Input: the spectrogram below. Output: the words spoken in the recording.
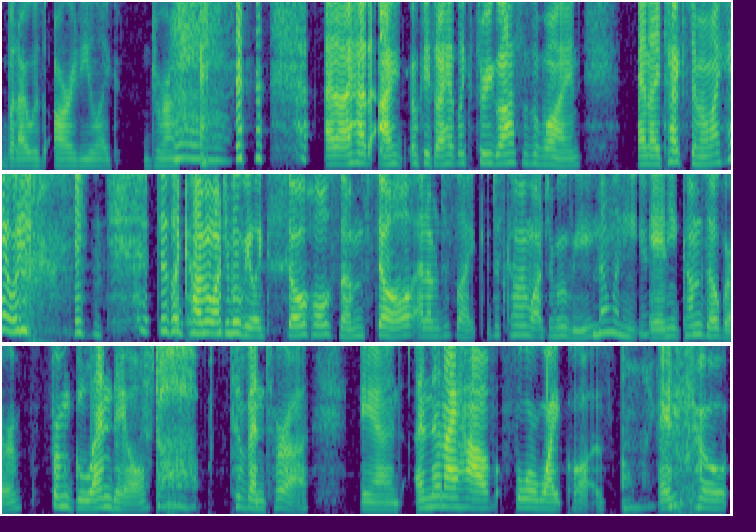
but I was already like drunk, and I had I okay, so I had like three glasses of wine. And I text him. I'm like, "Hey, what are you doing? just like come and watch a movie, like so wholesome still." And I'm just like, "Just come and watch a movie." Melanie. And he comes over from Glendale Stop. to Ventura, and and then I have four White Claws, Oh my. God. and so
